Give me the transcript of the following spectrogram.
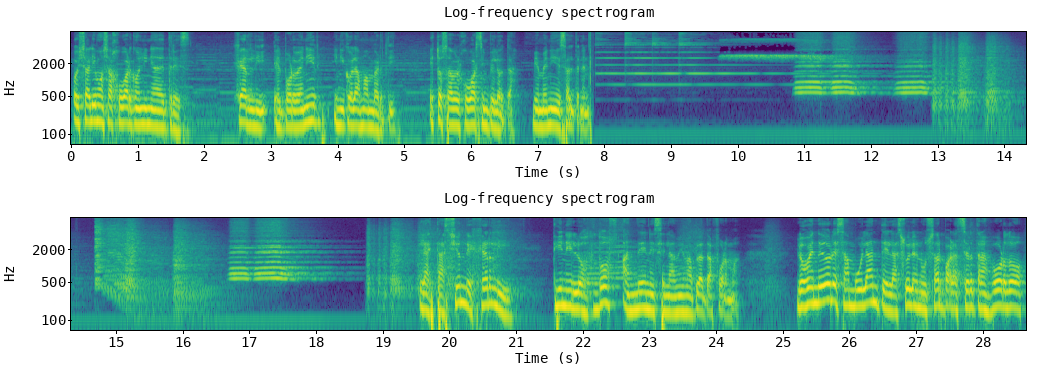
Hoy salimos a jugar con línea de tres. Herli, El Porvenir y Nicolás Mamberti. Esto es saber jugar sin pelota. Bienvenidos al tren. La estación de Herli tiene los dos andenes en la misma plataforma. Los vendedores ambulantes la suelen usar para hacer transbordo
